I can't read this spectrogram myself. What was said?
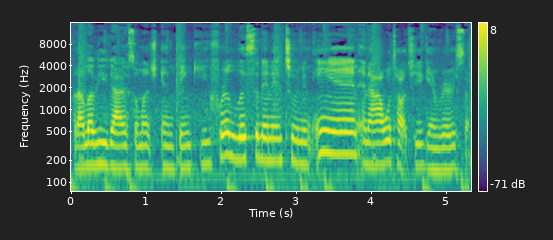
But i love you guys so much and thank you for listening and tuning in and i will talk to you again very soon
